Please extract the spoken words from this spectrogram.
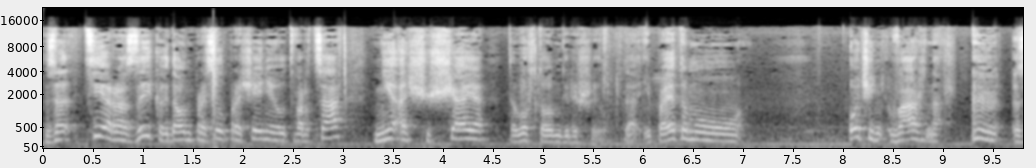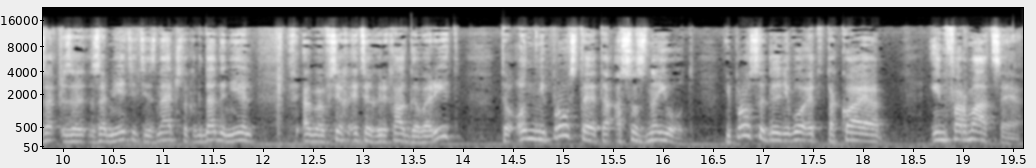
за те разы, когда он просил прощения у Творца, не ощущая того, что он грешил. Да? И поэтому очень важно за, за, заметить и знать, что когда Даниэль обо всех этих грехах говорит, то он не просто это осознает, не просто для него это такая информация,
